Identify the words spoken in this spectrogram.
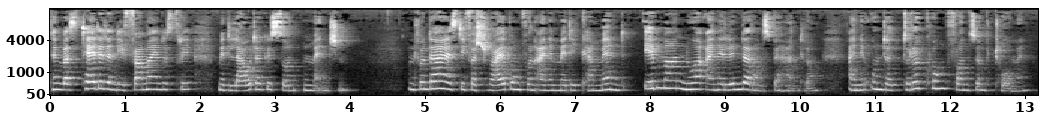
Denn was täte denn die Pharmaindustrie mit lauter gesunden Menschen? Und von daher ist die Verschreibung von einem Medikament immer nur eine Linderungsbehandlung, eine Unterdrückung von Symptomen.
